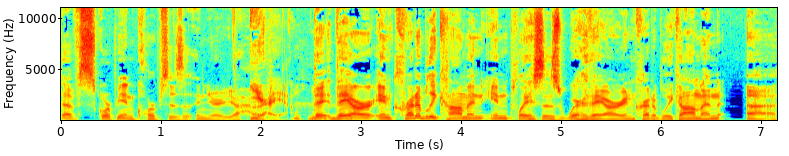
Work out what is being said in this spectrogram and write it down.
of scorpion corpses in your yard. Yeah, yeah. they they are incredibly common in places where they are incredibly common. Uh,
